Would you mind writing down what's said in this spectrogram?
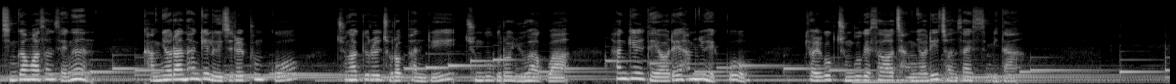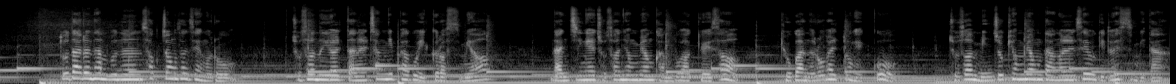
진강화 선생은 강렬한 한길 의지를 품고 중학교를 졸업한 뒤 중국으로 유학과 한길 대열에 합류했고 결국 중국에서 장렬히 전사했습니다. 또 다른 한 분은 석정 선생으로 조선의열단을 창립하고 이끌었으며 난징의 조선혁명 간부학교에서 교관으로 활동했고 조선민족혁명당을 세우기도 했습니다.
